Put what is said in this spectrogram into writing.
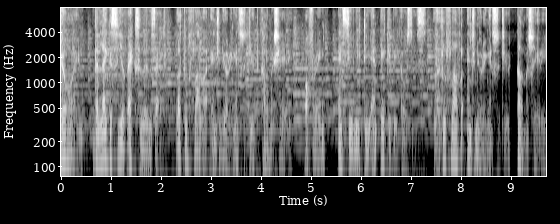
Join the legacy of excellence at Little Flower Engineering Institute, Kalamasheri, offering NCVT and ATP courses. Little Flower Engineering Institute, Kalamasheri.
